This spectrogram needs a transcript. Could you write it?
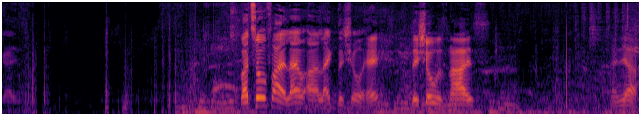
Guys. But so far, I like, I like the show, hey? The show was nice. And yeah.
